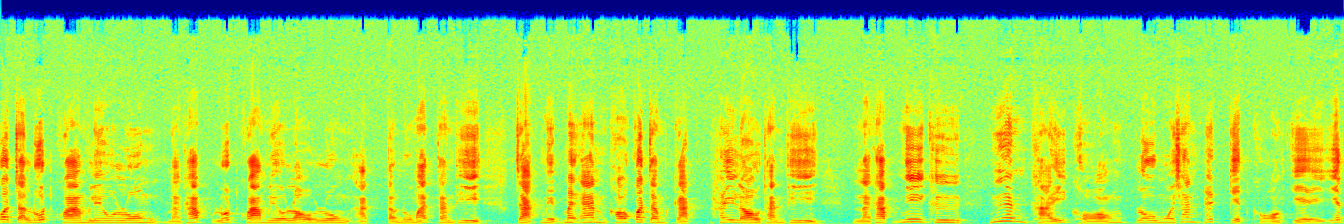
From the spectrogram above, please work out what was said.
ก็จะลดความเร็วลงนะครับ ลดความเร็วเราลงอัตโนมัติทันที จากเน็ตไม่อั้นเขาก็จำกัดให้เราทันทีนะครับ นี่คือเงื่อนไขของโปรโมชั่นแพ็กเกจของ AIS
